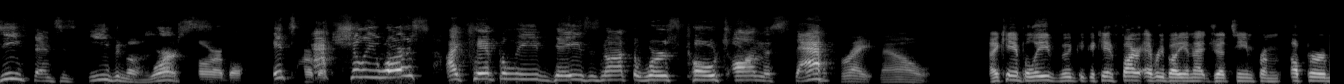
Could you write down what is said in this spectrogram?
defense is even Ugh, worse. Horrible. It's horrible. actually worse. I can't believe Gase is not the worst coach on the staff right now. I can't believe they can't fire everybody in that Jet team from upper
